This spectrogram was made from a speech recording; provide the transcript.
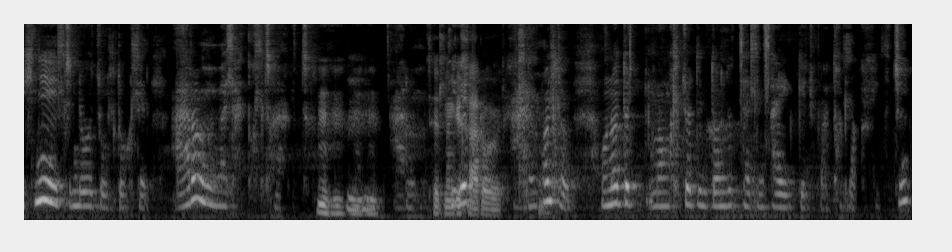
эхний ээлжинд нөгөө зөвлөдгөө гэхэлэр 10% л хадгалж байгаа гэж байгаа. 10%. Цалингийн 10%. 10%. Өнөөдөр монголчуудын дундад цалин сая гэж бодголоо гэхэд чинь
